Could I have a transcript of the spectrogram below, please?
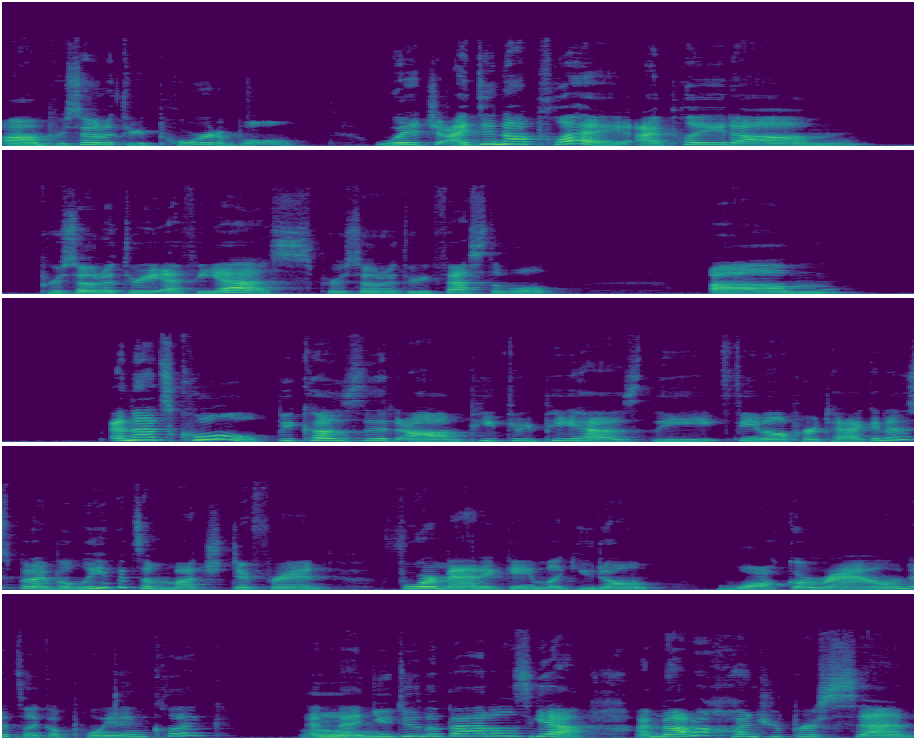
um, Persona 3 Portable, which I did not play. I played um, Persona 3 FES, Persona 3 Festival. Um, and that's cool because it um, P3P has the female protagonist, but I believe it's a much different formatted game. Like you don't walk around; it's like a point and click, and Oh. then you do the battles. Yeah, I'm not a hundred percent.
